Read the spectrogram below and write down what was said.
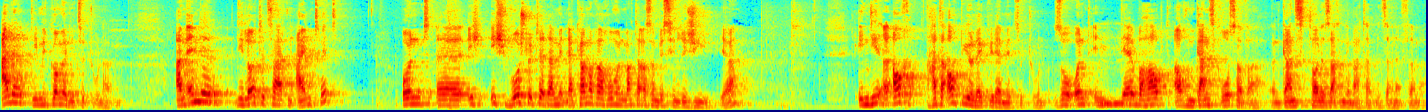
alle, die mit Comedy zu tun hatten. Am Ende, die Leute zahlten Eintritt und äh, ich, ich wurschelte dann mit einer Kamera rum und machte auch so ein bisschen Regie, ja in die, auch, hatte auch Biolek wieder mit zu tun. So, und in, mhm. der überhaupt auch ein ganz großer war und ganz tolle Sachen gemacht hat mit seiner Firma.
